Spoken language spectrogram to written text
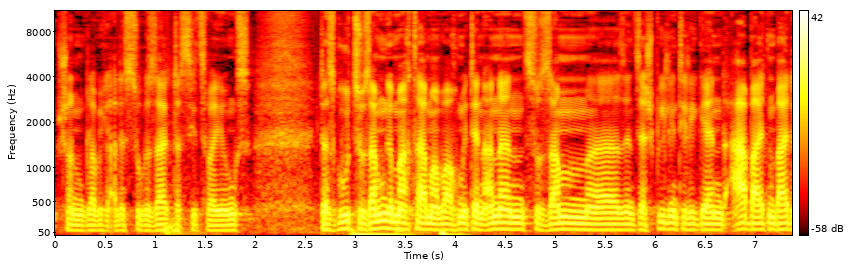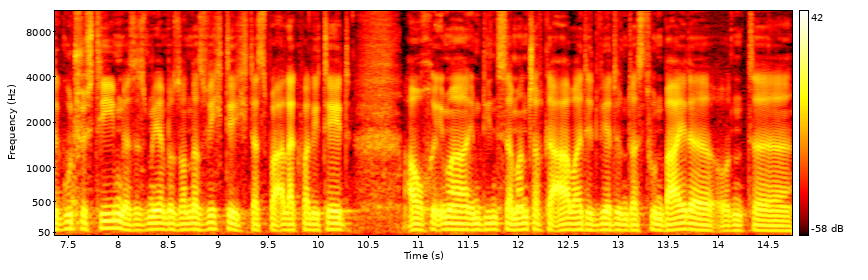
Schon, glaube ich, alles zugesagt, dass die zwei Jungs das gut zusammen gemacht haben, aber auch mit den anderen zusammen äh, sind sehr spielintelligent, arbeiten beide gut fürs Team. Das ist mir besonders wichtig, dass bei aller Qualität auch immer im Dienst der Mannschaft gearbeitet wird und das tun beide und äh,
